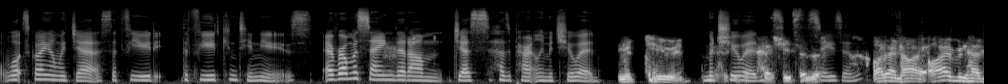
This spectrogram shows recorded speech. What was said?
what's going on with Jess? The feud the feud continues. Everyone was saying that um Jess has apparently matured. Matured. Matured As she says it. season. I don't know. I haven't had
